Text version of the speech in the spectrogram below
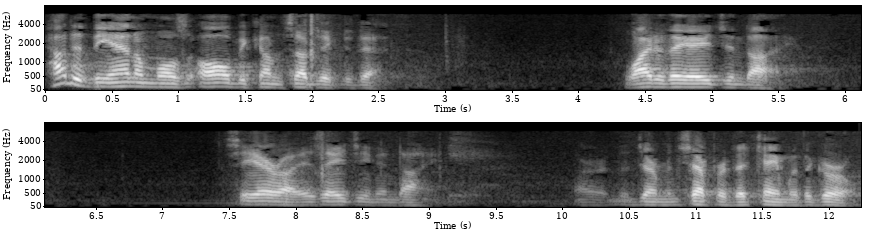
how did the animals all become subject to death? Why do they age and die? Sierra is aging and dying. Or the German Shepherd that came with the girl.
